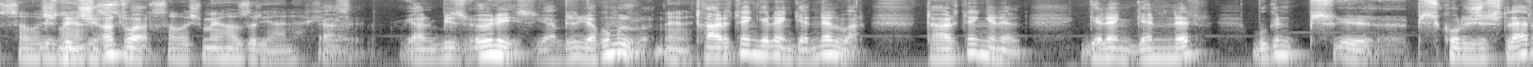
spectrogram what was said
Savaşmaya, cihat var. Savaşmaya hazır yani herkes. Yani, yani biz öyleyiz. Yani bizim yapımız var. Evet. Tarihten gelen genler var. Tarihten gelen gelen genler bugün e, psikolojistler,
